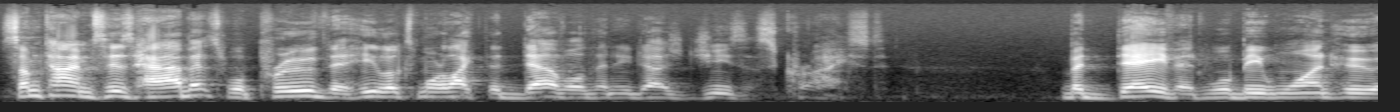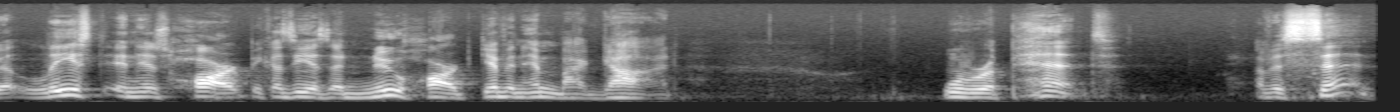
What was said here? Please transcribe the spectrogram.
sometimes his habits will prove that he looks more like the devil than he does Jesus Christ. But David will be one who, at least in his heart, because he has a new heart given him by God, will repent of his sin.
